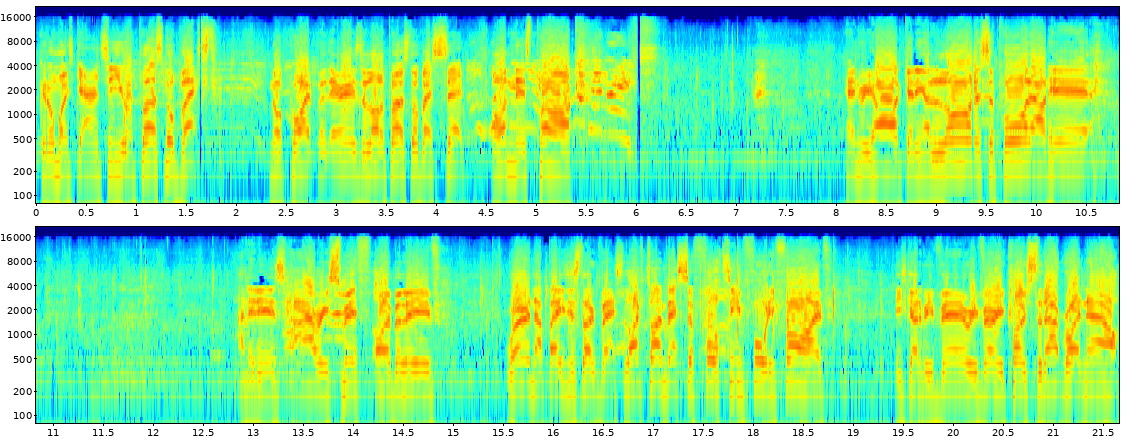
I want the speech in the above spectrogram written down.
Can almost guarantee you a personal best. Not quite, but there is a lot of personal best set on this park. Henry Hart getting a lot of support out here. And it is Harry Smith, I believe, wearing that Basingstoke vest. Lifetime best of 14.45. He's going to be very, very close to that right now.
